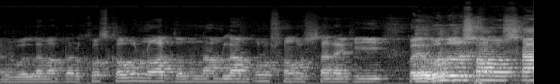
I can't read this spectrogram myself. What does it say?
আমি বললাম, আপনার খোঁজ খবর নেওয়ার জন্য নামলাম, কোনো সমস্যা নাকি? হুজুর, সমস্যা।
